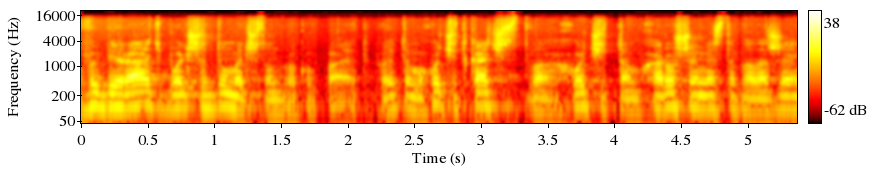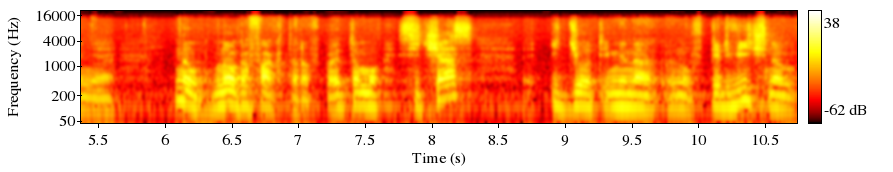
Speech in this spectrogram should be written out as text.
выбирать, больше думать, что он покупает. Поэтому хочет качества, хочет там хорошее местоположение. Ну, много факторов. Поэтому сейчас идет именно ну, в первичном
